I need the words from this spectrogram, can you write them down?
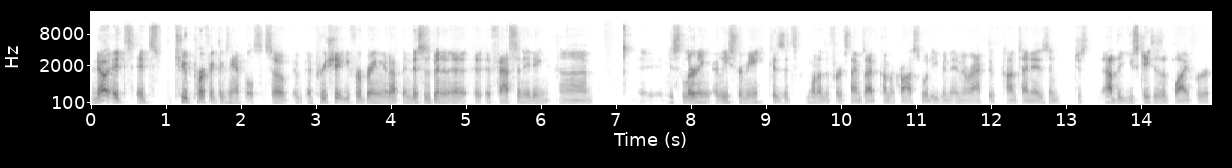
No, it's it's two perfect examples. So appreciate you for bringing it up, and this has been a, a fascinating, um, just learning at least for me because it's one of the first times I've come across what even interactive content is, and just how the use cases apply for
